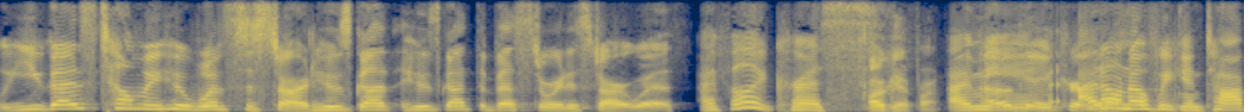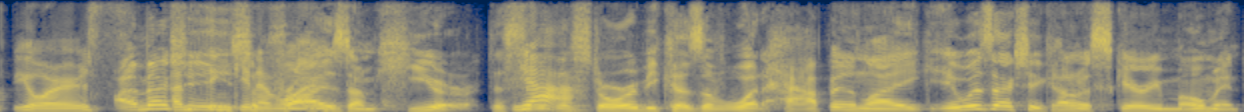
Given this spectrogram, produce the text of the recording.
you guys tell me who wants to start. Who's got who's got the best story to start with? I feel like Chris. Okay, fine. I mean, Okay, Chris. I don't know if we can top yours. I'm actually thinking surprised of one. I'm here to say Yeah. the story because of what happened. Like it was actually kind of a scary moment.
